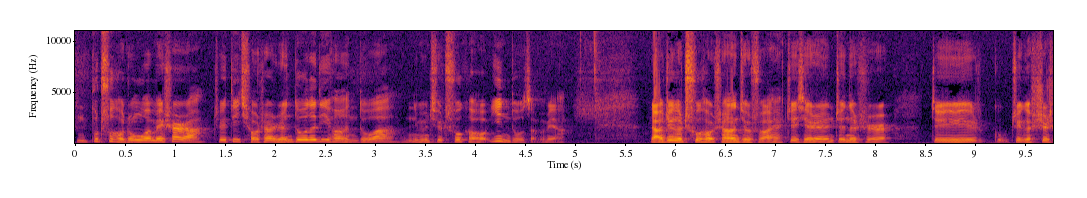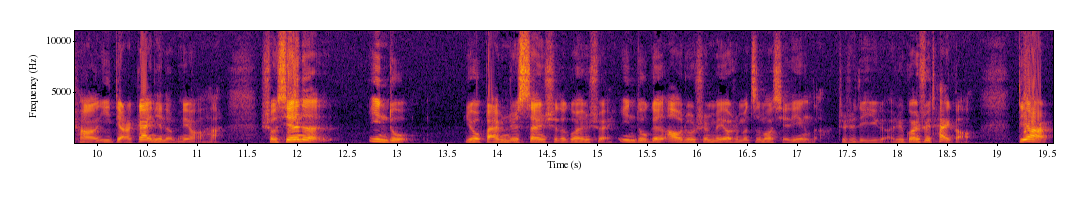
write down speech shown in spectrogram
你不出口中国没事儿啊？这地球上人多的地方很多啊，你们去出口印度怎么样？”然后这个出口商就说：“哎，这些人真的是对于这个市场一点概念都没有哈。首先呢，印度有百分之三十的关税，印度跟澳洲是没有什么自贸协定的，这是第一个，这关税太高。第二，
